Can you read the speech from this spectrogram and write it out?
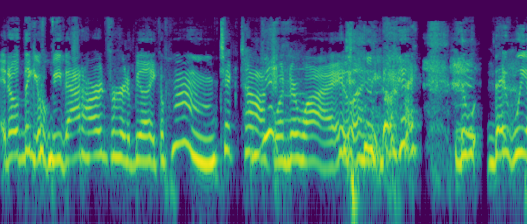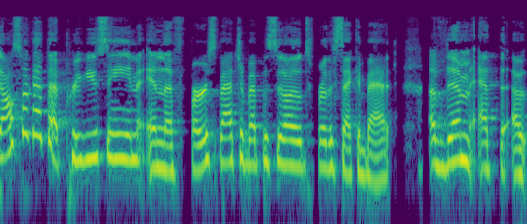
I don't think it would be that hard for her to be like, hmm, TikTok, wonder why. Like the, they, we also got that preview scene in the first batch of episodes for the second batch of them at the, uh,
